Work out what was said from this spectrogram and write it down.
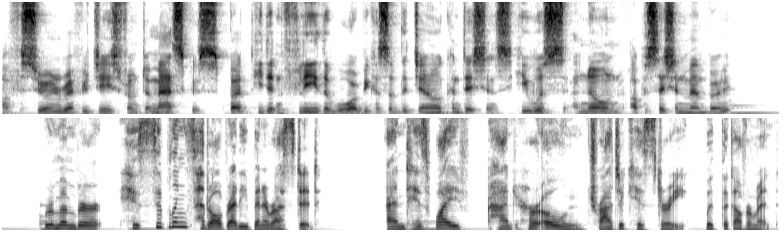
of Syrian refugees from Damascus, but he didn't flee the war because of the general conditions. He was a known opposition member. Remember, his siblings had already been arrested, and his wife had her own tragic history with the government.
